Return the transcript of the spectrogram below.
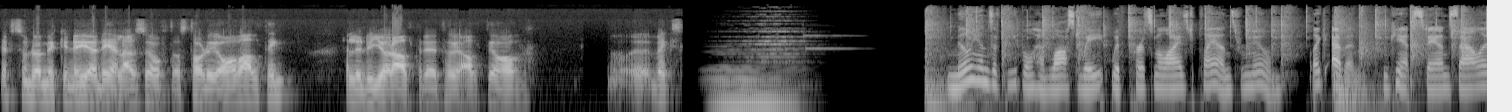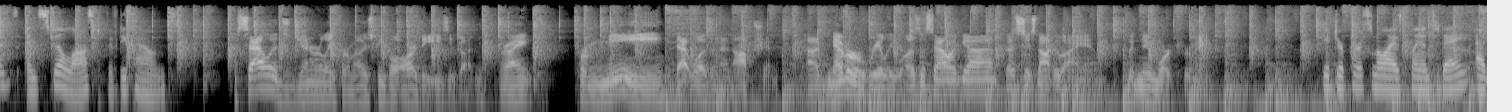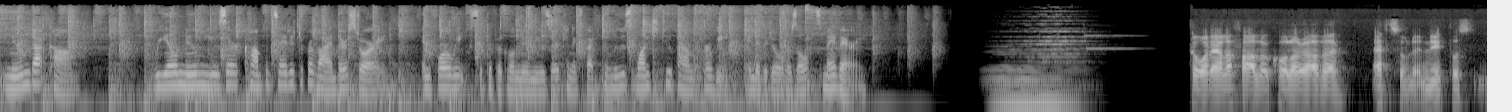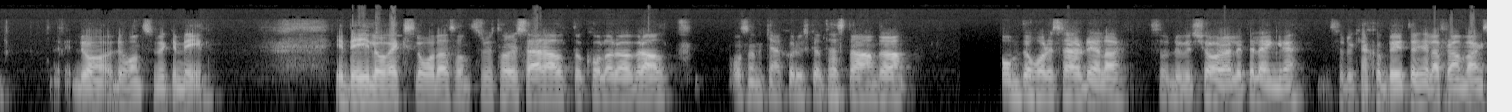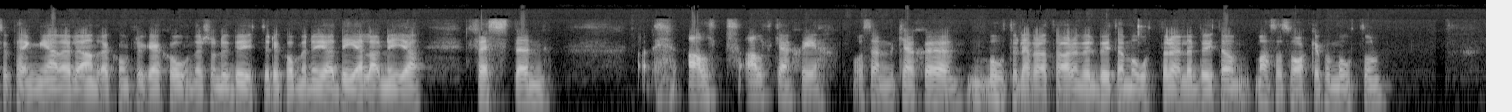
Eftersom du har mycket nya delar så oftast tar du av allting. Eller du gör alltid det, tar ju alltid av eh, växlar Millions of people have lost weight with personalized plans from Noom. Like Evan, who can't stand salads and still lost 50 pounds. Salads generally for most people are the easy button, right? For me, that wasn't an option. I never really was a salad guy. That's just not who I am. But Noom worked for me. Get your personalized plan today at Noom.com. Real Noom user compensated to provide their story. In four weeks, the typical Noom user can expect to lose one to two pounds per week. Individual results may vary. står det i alla fall och kollar över eftersom det är nytt på... Du har, du har inte så mycket mil i bil och växellåda och sånt så du tar isär allt och kollar över allt. Och sen kanske du ska testa andra om du har reservdelar som du vill köra lite längre. Så du kanske byter hela framvagnsupphängningar eller andra konfigurationer som du byter. Det kommer nya delar, nya fästen. Allt, allt kan ske och sen kanske motorleverantören vill byta motor eller byta massa saker på motorn.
